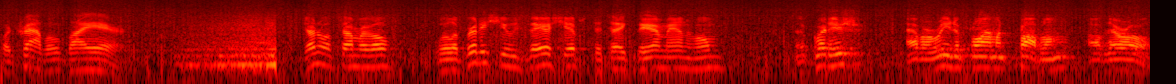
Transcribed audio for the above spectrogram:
for travel by air. General Somervell, will the British use their ships to take their men home? The British have a redeployment problem of their own.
